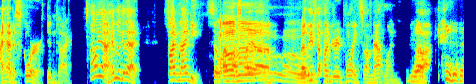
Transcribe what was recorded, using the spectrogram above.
I had a score, didn't I? Oh yeah, hey, look at that, five ninety. So I'm up by, uh, by at least hundred points on that one. Yeah. Uh,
